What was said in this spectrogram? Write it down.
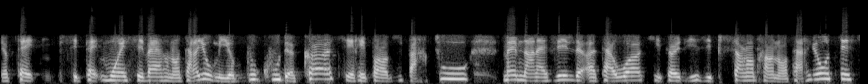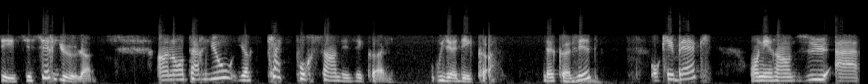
il y a peut-être, c'est peut-être moins sévère en Ontario, mais il y a beaucoup de cas, c'est répandu partout, même dans la ville de Ottawa, qui est un des épicentres en Ontario. Tu sais, c'est, c'est sérieux, là. En Ontario, il y a 4% des écoles où il y a des cas de COVID. Au Québec, on est rendu à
